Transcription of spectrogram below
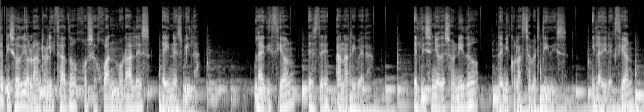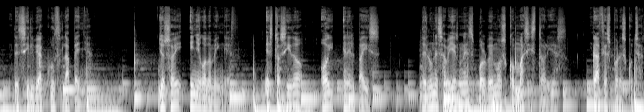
Este episodio lo han realizado José Juan Morales e Inés Vila. La edición es de Ana Rivera. El diseño de sonido de Nicolás Sabertidis. y la dirección de Silvia Cruz La Peña. Yo soy Íñigo Domínguez. Esto ha sido Hoy en el País. De lunes a viernes volvemos con más historias. Gracias por escuchar.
